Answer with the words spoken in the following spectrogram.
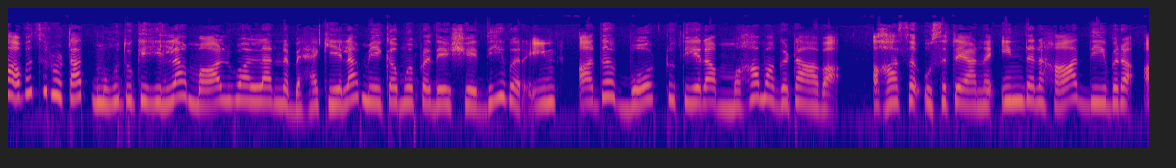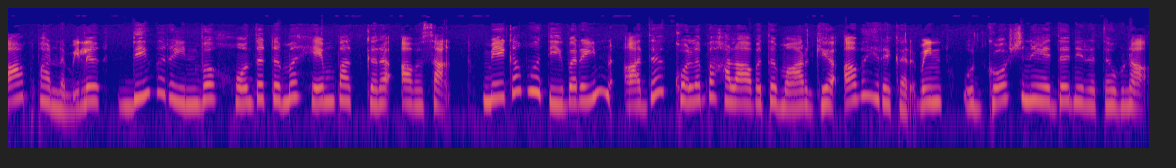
තවතුරටත් මුහුදු ගිහිල්ලා මාළු අල්ලන්න බැහැ කියලා මේගම ප්‍රදේශයේ දීවරයින් අද බෝට්ටු තියලා මහමගට ආවා. අහස උසට යන ඉන්දන හා දීවර ආම්පන්න මිල දීවරයින්ව හොඳටම හෙම්පත් කර අවසන්. මේගම දීවරයින් අද කොළඹ හලාවත මාර්ගය අවහිර කරමින් උද්ඝෝෂණයේද නිරත වුණා.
